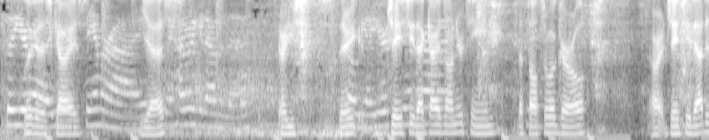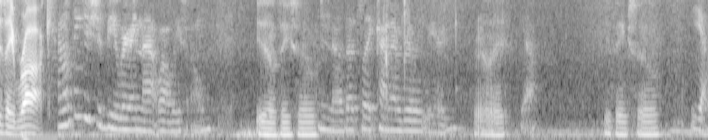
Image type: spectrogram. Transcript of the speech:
so you're, Look at a, this, you're a guys. samurai. Yes. Wait, how do I get out of this? Are you there? Oh, you, yeah, you're Jaycee, that guy's on your team. That's also a girl. All right, Jaycee, that is a rock. I don't think you should be wearing that while we film. You don't think so? No, that's like kind of really weird. Really? Yeah. You think so? Yeah.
